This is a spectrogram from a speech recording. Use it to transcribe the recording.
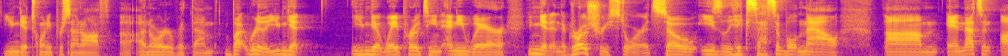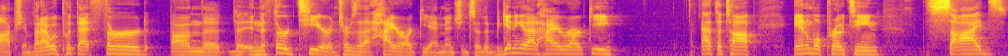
You can get 20% off uh, an order with them. But really, you can get you can get whey protein anywhere. You can get it in the grocery store. It's so easily accessible now, um, and that's an option. But I would put that third on the, the in the third tier in terms of that hierarchy I mentioned. So the beginning of that hierarchy, at the top, animal protein, sides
